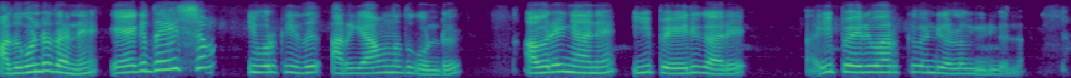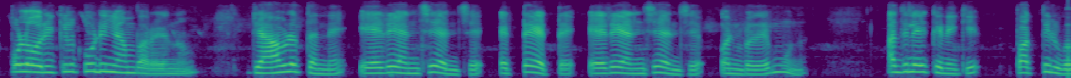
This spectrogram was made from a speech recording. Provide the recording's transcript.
അതുകൊണ്ട് തന്നെ ഏകദേശം ഇവർക്ക് ഇത് അറിയാവുന്നത് കൊണ്ട് അവരെ ഞാൻ ഈ പേരുകാരെ ഈ പേരുകാർക്ക് വേണ്ടിയുള്ള വീഡിയോ അല്ല. അപ്പോൾ ഒരിക്കൽ കൂടി ഞാൻ പറയുന്നു രാവിലെ തന്നെ ഏഴ് അഞ്ച് അഞ്ച് എട്ട് എട്ട് ഏഴ് അഞ്ച് അഞ്ച് ഒൻപത് മൂന്ന് അതിലേക്ക് എനിക്ക് പത്ത് രൂപ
